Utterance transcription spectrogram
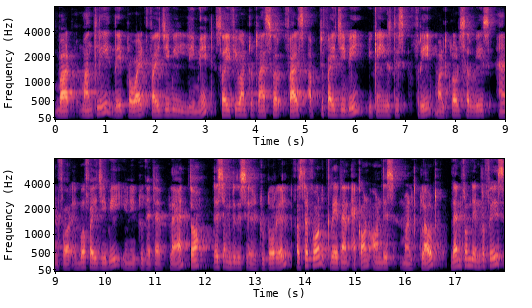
but monthly they provide 5 GB limit. So if you want to transfer files up to 5 GB you can use this free MultCloud service and for above 5 GB you need to get a plan. So let's jump into this uh, tutorial. First of all create an account on this MultCloud. Then from the interface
